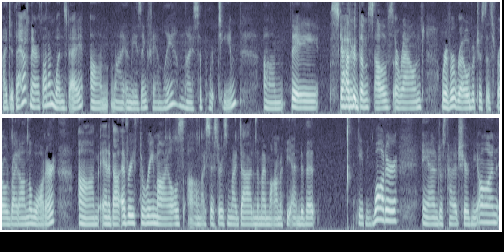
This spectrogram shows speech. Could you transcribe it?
I did the half marathon on Wednesday. Um, my amazing family, my support team, um, they scattered themselves around River Road, which is this road right on the water. Um, and about every three miles, um, my sisters and my dad, and then my mom at the end of it, gave me water and just kind of cheered me on.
